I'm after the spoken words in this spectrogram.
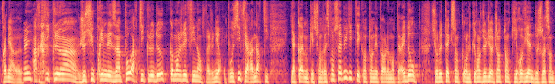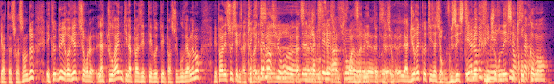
très bien. Euh, article 1, je supprime les impôts. Article 2, comment je les finance? Enfin, je veux dire, on peut aussi faire un article. Il y a quand même une question de responsabilité quand on est parlementaire. Et donc sur le texte, en, l'occurrence de Lyon, j'entends qu'ils reviennent de 64 à 62 et que deux, ils reviennent sur la Touraine qui n'a pas été votée par ce gouvernement, mais par les socialistes. La Touraine, c'est l'accélération, euh, la durée de cotisation. Donc vous estimez qu'une journée c'est trop court? ben,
